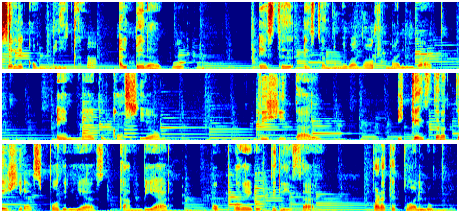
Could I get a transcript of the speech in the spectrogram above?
se le complica al pedagogo este, esta nueva normalidad en la educación digital y qué estrategias podrías cambiar o poder utilizar para que tu alumno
